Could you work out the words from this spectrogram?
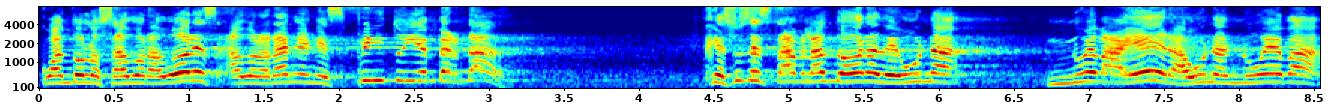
cuando los adoradores adorarán en espíritu y en verdad. Jesús está hablando ahora de una nueva era, una nueva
